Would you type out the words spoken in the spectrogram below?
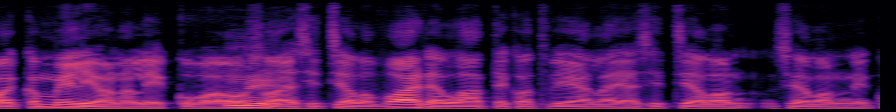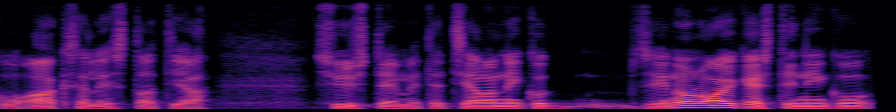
vaikka miljoona liikkuvaa osaa, Niin. ja sitten siellä on vaihdelaatikot vielä, ja sitten siellä on, siellä on niinku akselistot ja systeemit, että siellä on niinku, siinä on oikeasti niinku,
